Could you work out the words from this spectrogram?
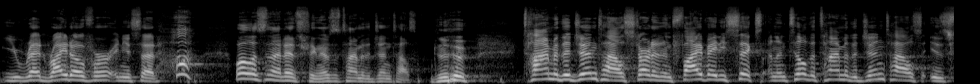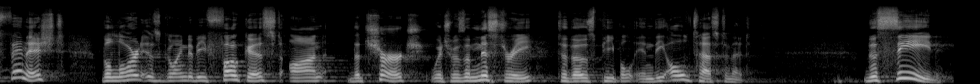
you read right over and you said, huh, Well, isn't that interesting? There's the time of the Gentiles. time of the Gentiles started in 586, and until the time of the Gentiles is finished, the Lord is going to be focused on the church, which was a mystery to those people in the Old Testament. The seed,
